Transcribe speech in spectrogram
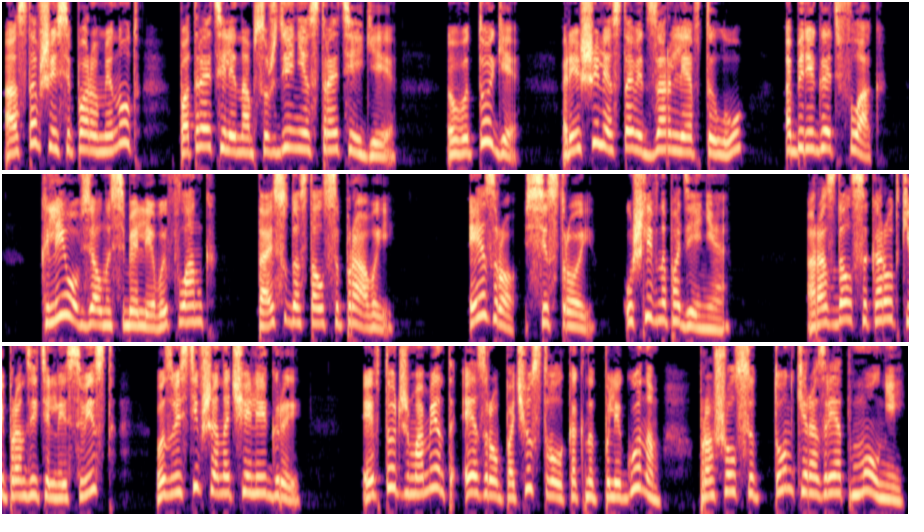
Оставшиеся пару минут потратили на обсуждение стратегии. В итоге решили оставить Зарлия в тылу, оберегать флаг. Клео взял на себя левый фланг, Тайсу достался правый. Эзро с сестрой ушли в нападение. Раздался короткий пронзительный свист, возвестивший о начале игры, и в тот же момент Эзро почувствовал, как над полигоном прошелся тонкий разряд молний.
